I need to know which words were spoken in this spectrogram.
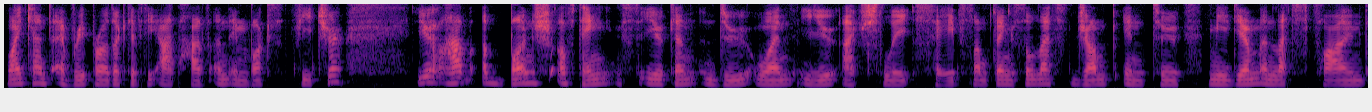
Why can't every productivity app have an inbox feature? You have a bunch of things you can do when you actually save something. So let's jump into Medium and let's find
